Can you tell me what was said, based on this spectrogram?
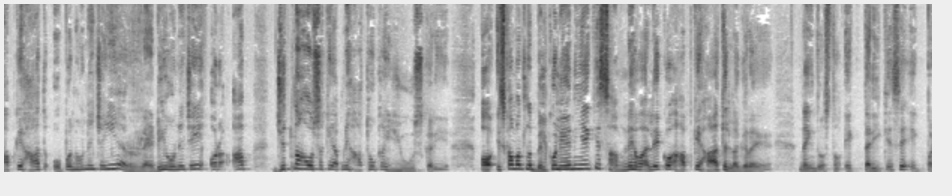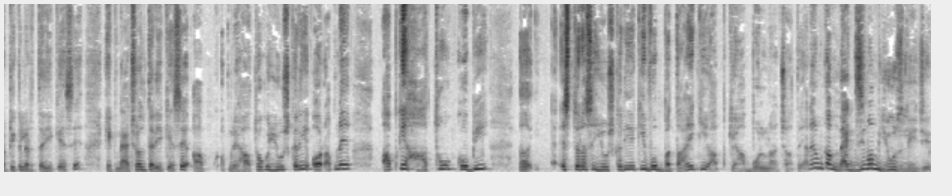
आपके हाथ ओपन होने चाहिए रेडी होने चाहिए, और आप जितना हो सके अपने हाथों का यूज़ करिए। और इसका मतलब बिल्कुल ये नहीं है कि सामने वाले को आपके हाथ लग रहे हैं। नहीं दोस्तों, एक तरीके से, एक पर्टिकुलर तरीके से, एक नेचुरल तरीके से आप अपने हाथों को यूज़ करिए और अपने, आपके हाथों को भी इस तरह से यूज़ करिए कि वो बताएँ कि आप क्या बोलना चाहते हैं। यानी उनका मैक्सिमम यूज़ लीजिए।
